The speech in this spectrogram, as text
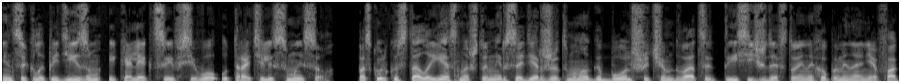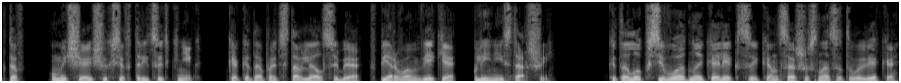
Энциклопедизм и коллекции всего утратили смысл, поскольку стало ясно, что мир содержит много больше, чем 20 тысяч достойных упоминания фактов, умещающихся в 30 книг, как это представлял себя в первом веке Плиний-старший. Каталог всего одной коллекции конца XVI века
